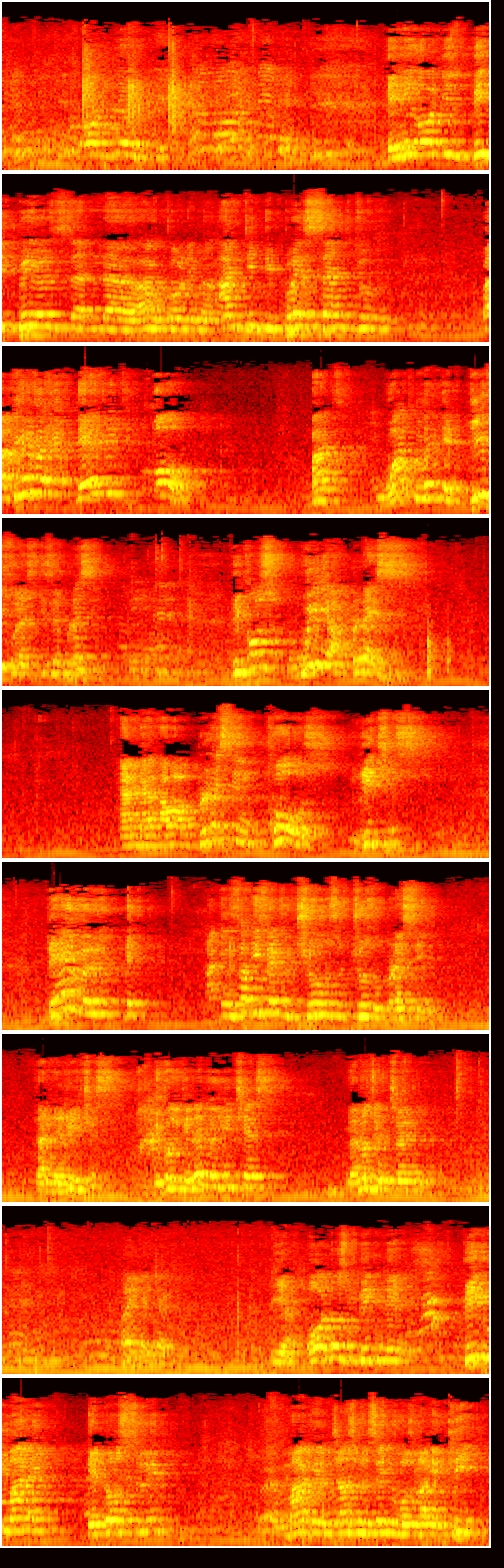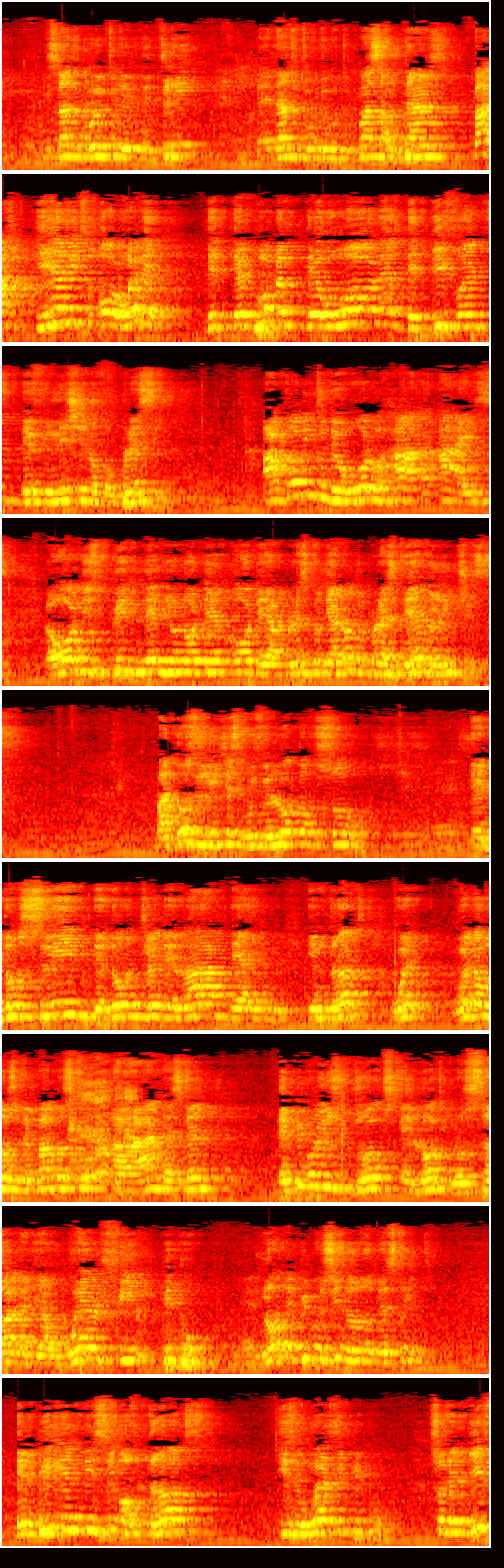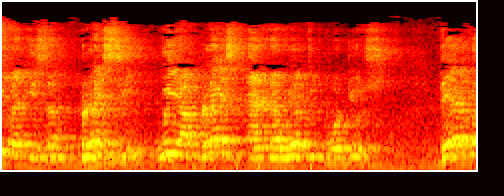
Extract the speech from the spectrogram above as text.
They need all these big pills and uh, you call them uh, antidepressant to, but they have, they have it all. But what made the difference is a blessing. Because we are blessed. And uh, our blessing cause riches. They they, uh, in fact, if you had to choose, choose a blessing than the riches. Because if you never have riches, you are not enjoying it. Yeah, all those big names, big money, they don't sleep. Uh, Johnson said he was like a kid. He started going to the, the tree and just to, to, to pass some times. But he had it all. When the, the problem, the world has the different definition of a blessing. According to the world of eyes, all these big names, you know them, all they are blessed. They are not blessed, they have riches. But those riches with a lot of sorrow. They don't sleep, they don't drink, they laugh, they are in, in drugs. When, when I was in the Bible school, I understand the people use drugs a lot in Australia. They are wealthy people. Not the people you see on the street. The big industry of drugs is a wealthy people. So the difference is a blessing. We are blessed and we have to produce. They have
